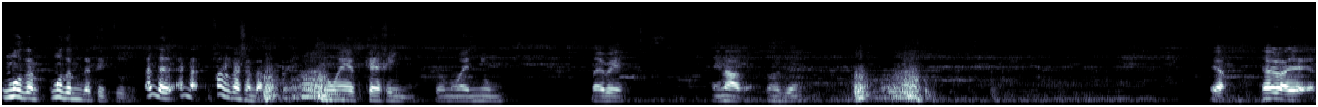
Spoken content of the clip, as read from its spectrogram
muda-me muda de atitude. Anda, anda, faz o gajo andar a pé. Não é de carrinho, não é nenhum bebê, nem nada. Estão a ver? Yeah. Agora,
